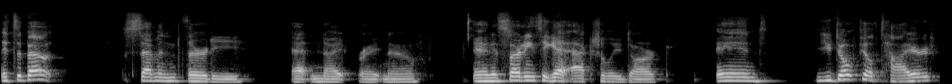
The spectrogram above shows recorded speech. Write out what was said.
It's about 7.30 at night right now and it's starting to get actually dark. And you don't feel tired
